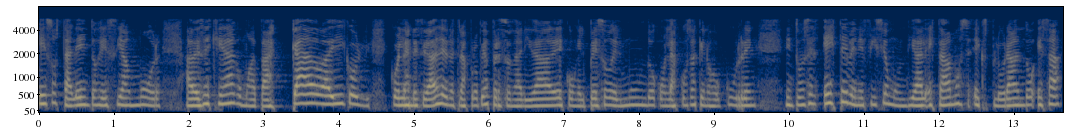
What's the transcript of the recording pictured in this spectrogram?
esos talentos, ese amor, a veces queda como atascado ahí con, con, las necesidades de nuestras propias personalidades, con el peso del mundo, con las cosas que nos ocurren. Entonces, este beneficio mundial, estábamos explorando esa,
